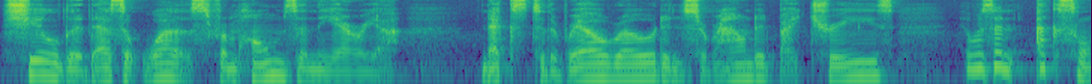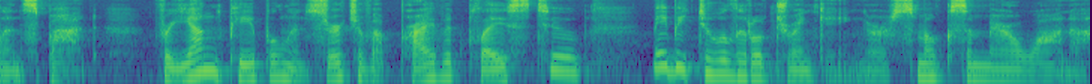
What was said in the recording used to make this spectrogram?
Shielded as it was from homes in the area, next to the railroad and surrounded by trees, it was an excellent spot for young people in search of a private place to maybe do a little drinking or smoke some marijuana.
